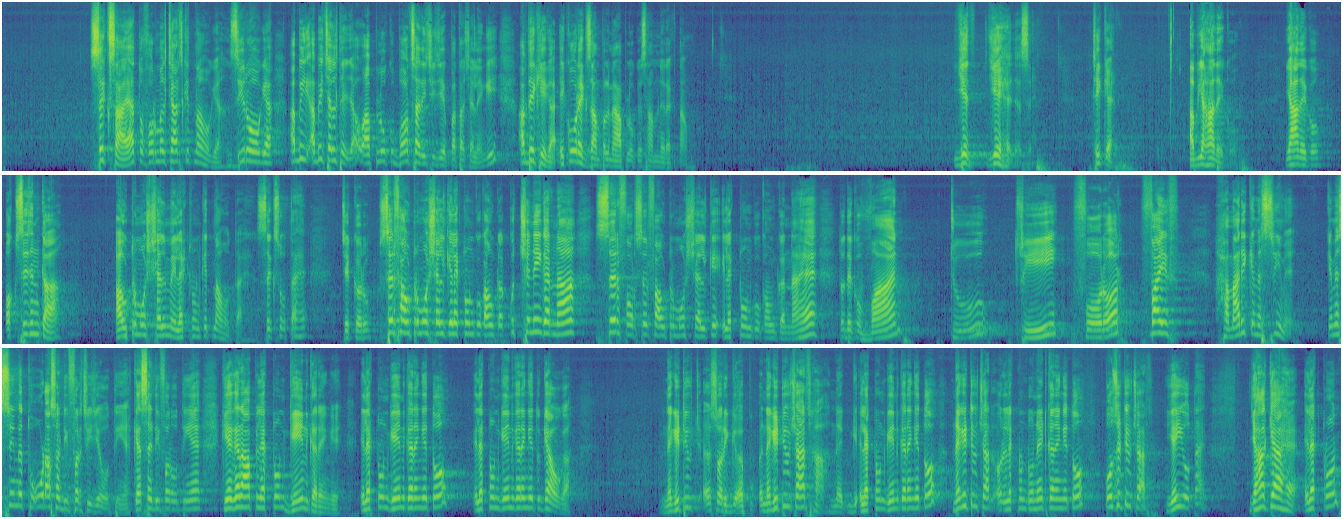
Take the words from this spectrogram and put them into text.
सिक्स आया तो फॉर्मल चार्ज कितना हो गया? ज़ीरो हो गया। अभी अभी चलते जाओ, आप लोग को बहुत सारी चीज़ें पता चलेंगी। अब देखिएगा, एक और एग्जांपल मैं आप लोग के सामने रखता हूँ। ये ये है जैसे। ठीक है? अब यहाँ देखो यहाँ देखो ऑक्सीजन का आउटर मोस्ट शेल में इलेक्ट्रॉन कितना होता है? सिक्स होता है। चेक करो। सिर्फ़ आउटर मोस्ट शेल के इलेक्ट्रॉन को काउंट कर कुछ नहीं करना। सिर्फ़ और सिर्फ़ आउटर मोस्ट शेल के इलेक्ट्रॉन को काउंट करना है। तो देखो वन टू थ्री फोर और फाइव हमारी केमिस्ट्री में केमिस्ट्री में थोड़ा सा डिफर चीज़ें होती हैं। कैसे डिफर होती हैं? कि अगर आप इलेक्ट्रॉन गेन करेंगे इलेक्ट्रॉन गेन करेंगे तो इलेक्ट्रॉन गेन करेंगे तो क्या होगा? नेगेटिव सॉरी नेगेटिव चार्ज हाँ इलेक्ट्रॉन गेन करेंगे तो नेगेटिव चार्ज और इलेक्ट्रॉन डोनेट करेंगे तो पॉजिटिव चार्ज यही होता है। यहाँ क्या है? इलेक्ट्रॉन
